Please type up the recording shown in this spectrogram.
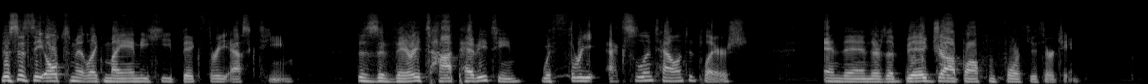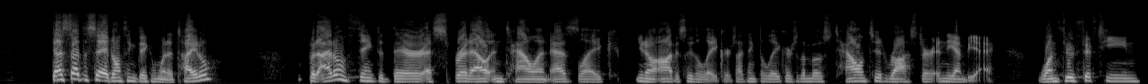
this is the ultimate like Miami Heat Big Three esque team. This is a very top heavy team with three excellent, talented players. And then there's a big drop off from four through 13. That's not to say I don't think they can win a title, but I don't think that they're as spread out in talent as, like, you know, obviously the Lakers. I think the Lakers are the most talented roster in the NBA. One through 15,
